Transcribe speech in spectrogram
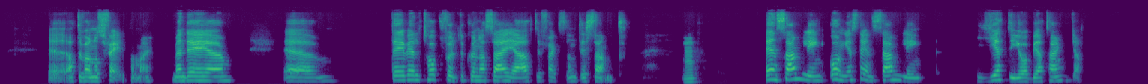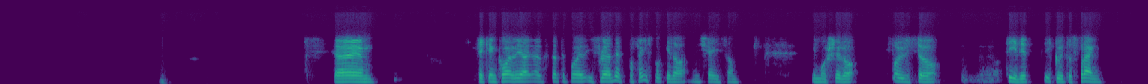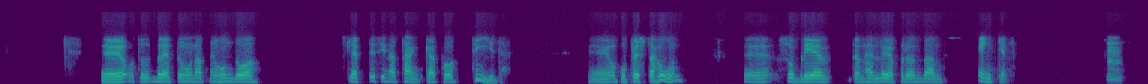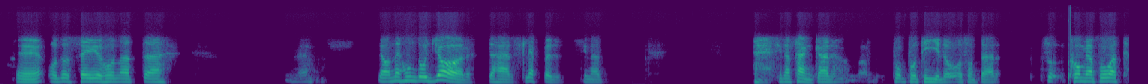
eh, att det var något fel på mig. Men det är, eh, det är väldigt hoppfullt att kunna säga att det faktiskt inte är sant. Mm. En samling, ångest är en samling jättejobbiga tankar. Jag ehm, fick en koll, jag stötte på i flödet på Facebook idag, en tjej som i morse då var ute och tidigt gick ut och sprang. Eh, och så berättade hon att när hon då släppte sina tankar på tid eh, och på prestation eh, så blev den här löprundan enkel. Mm. Eh, och då säger hon att eh, ja, när hon då gör det här, släpper sina, sina tankar på, på tid och, och sånt där, så kom jag på att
